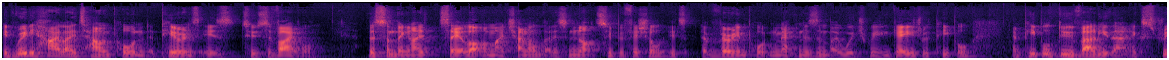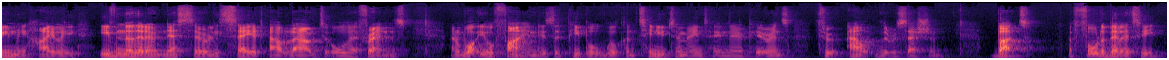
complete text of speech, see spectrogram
it really highlights how important appearance is to survival. There's something I say a lot on my channel that it's not superficial, it's a very important mechanism by which we engage with people and people do value that extremely highly, even though they don't necessarily say it out loud to all their friends. And what you'll find is that people will continue to maintain their appearance throughout the recession. But affordability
